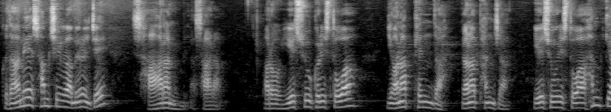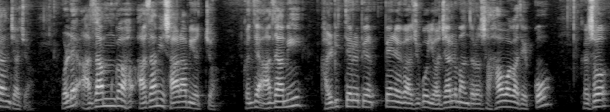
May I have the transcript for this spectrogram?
그 다음에 3층에 가면 이제 사람입니다. 사람. 바로 예수 그리스도와 연합한 자, 연합한 자, 예수 그리스도와 함께한 자죠. 원래 아담과 아담이 사람이었죠. 근데 아담이 갈빗대를 빼내 가지고 여자를 만들어서 하와가 됐고 그래서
